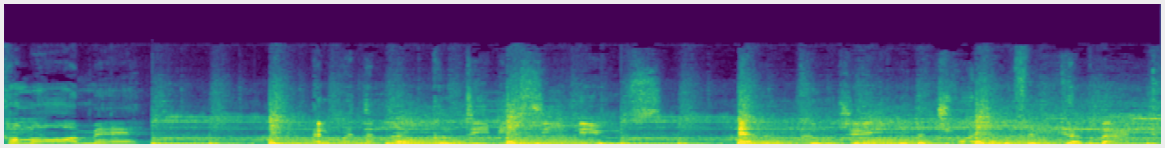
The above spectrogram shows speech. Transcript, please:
come on, man. And with the local DBC news, LL Cool J with a triumphant comeback.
